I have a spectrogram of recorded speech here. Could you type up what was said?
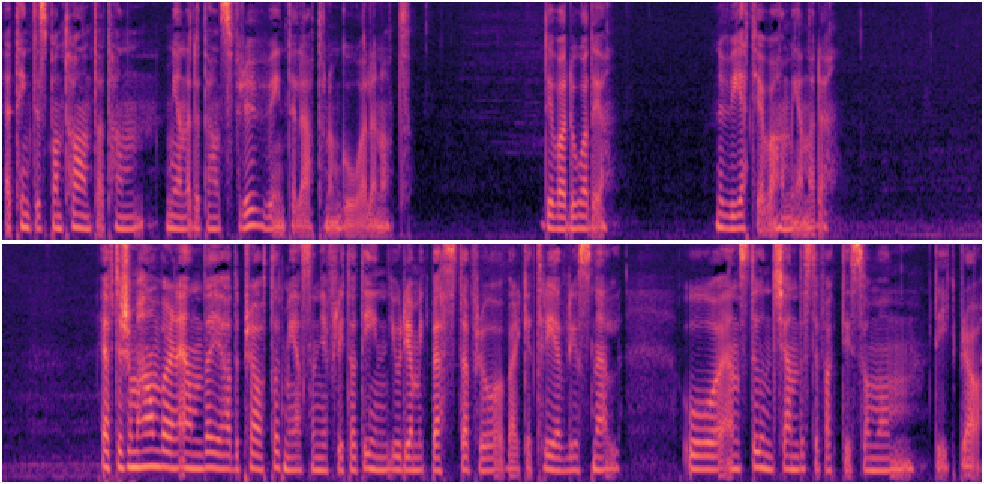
Jag tänkte spontant att han menade att hans fru inte lät honom gå eller något. Det var då det. Nu vet jag vad han menade. Eftersom han var den enda jag hade pratat med sedan jag flyttat in gjorde jag mitt bästa för att verka trevlig och snäll. Och en stund kändes det faktiskt som om det gick bra.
